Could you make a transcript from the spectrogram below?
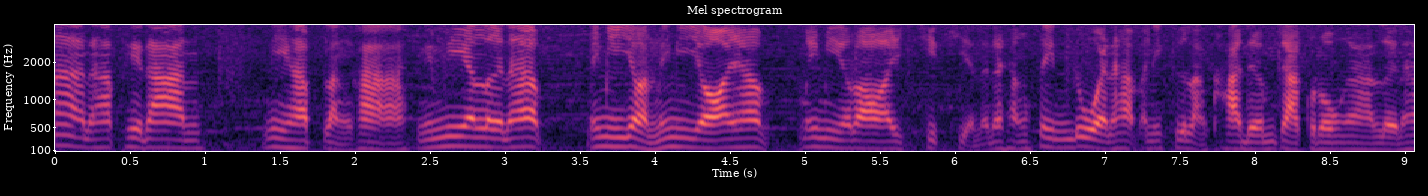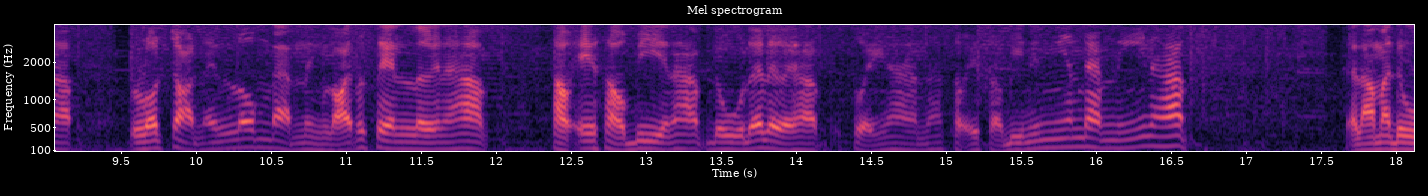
มากๆนะครับ เพดาน นี่ครับหลังคาเนียนๆเลยนะครับ ไม่มีหย่อนไม่มีย้อยครับ ไม่มีรอยขีดเขียนอะไรทั้งสิ้นด้วยนะครับ อันนี้คือหลังคาเดิมจากโรงงานเลยนะครับรถจอดในร่มแบบ 100%เลยนะครับเสา A เสา B นะครับดูได้เลยครับ สวยงามนะครับเสา A เสา B เนียนๆแบบนี้นะครับเดี๋ยวเรามาดู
